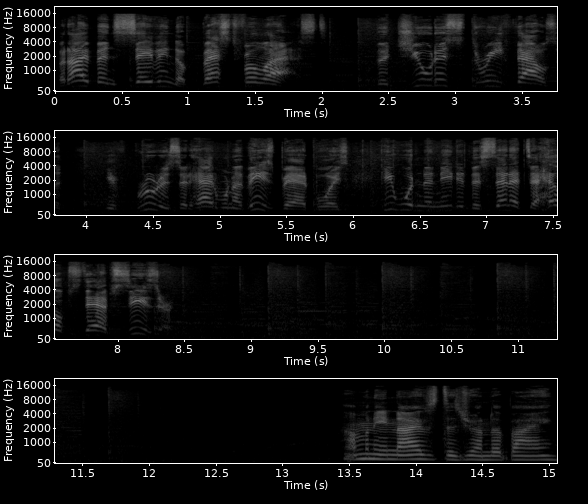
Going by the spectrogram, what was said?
but I've been saving the best for last. The Judas 3000. If Brutus had had one of these bad boys, he wouldn't have needed the Senate to help stab Caesar. How many knives did you end up buying?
